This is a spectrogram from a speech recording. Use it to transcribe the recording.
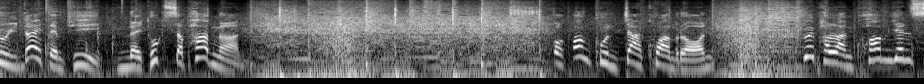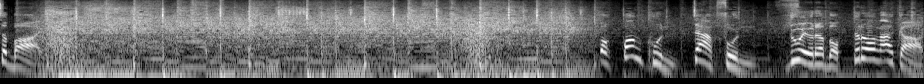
ลุยได้เต็มที่ในทุกสภาพงาน ปกป้องคุณจากความร้อน ด้วยพลังความเย็นสบาย ปกป้องคุณจากฝุ่น ด้วยระบบกรองอากาศ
